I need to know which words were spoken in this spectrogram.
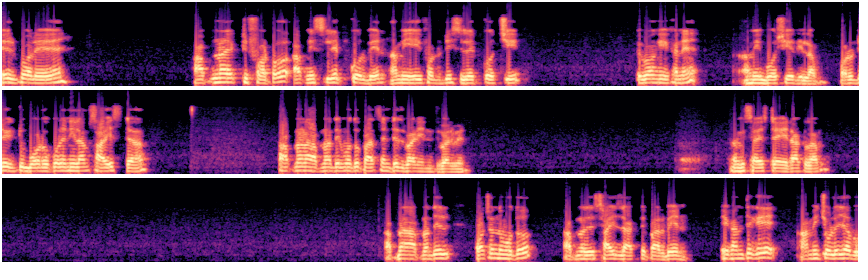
এরপরে আপনার একটি ফটো আপনি সিলেক্ট করবেন। আমি এই ফটোটি সিলেক্ট করছি এবং এখানে আমি বসিয়ে দিলাম। ফটোটি একটু বড় করে নিলাম সাইজটা আপনারা আপনাদের মতো পার্সেন্টেজ বাড়িয়ে নিতে পারবেন। আমি সাইজটা রাখলাম। আপনারা আপনাদের পছন্দ মতো আপনাদের সাইজ রাখতে পারবেন। এখান থেকে আমি চলে যাব।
